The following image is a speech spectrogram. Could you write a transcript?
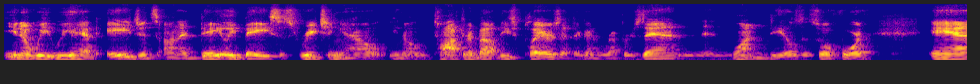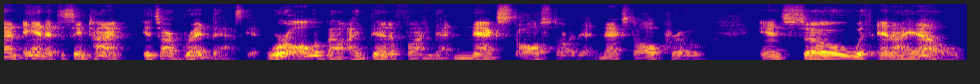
you know, we, we have agents on a daily basis reaching out, you know, talking about these players that they're going to represent and, and wanting deals and so forth. And and at the same time it's our breadbasket. We're all about identifying that next all-star that next all-pro. And so with nil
